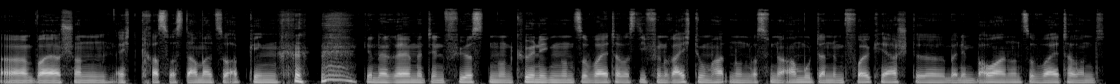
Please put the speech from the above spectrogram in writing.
äh, war ja schon echt krass, was damals so abging. Generell mit den Fürsten und Königen und so weiter, was die für ein Reichtum hatten und was für eine Armut dann im Volk herrschte, bei den Bauern und so weiter. Und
